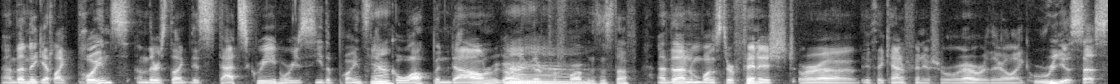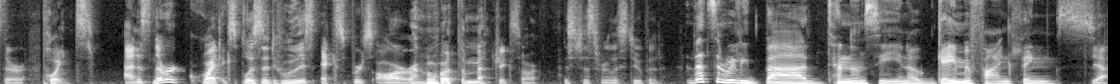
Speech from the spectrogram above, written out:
And then they get like points, and there's like this stat screen where you see the points Yeah. that go up and down regarding their Ah. performance and stuff. And then once they're finished, or uh, if they can't finish or whatever, they're like reassess their points. And it's never quite explicit who these experts are or what the metrics are. It's just really stupid. That's a really bad tendency, you know, gamifying things. Yeah.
